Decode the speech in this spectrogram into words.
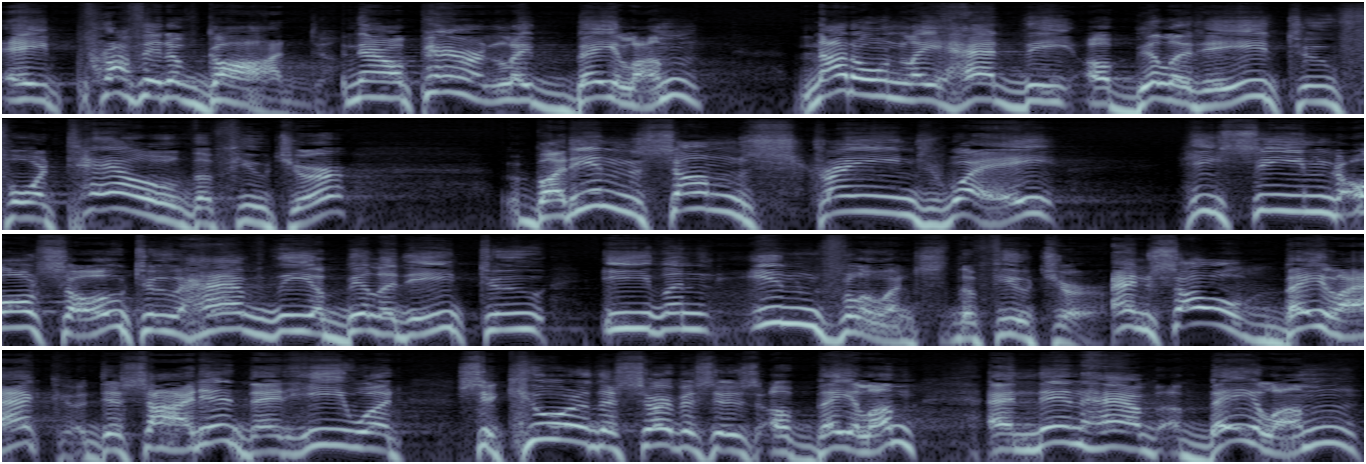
a prophet of God. Now, apparently, Balaam not only had the ability to foretell the future, but in some strange way, he seemed also to have the ability to even influence the future. And so Balak decided that he would secure the services of Balaam and then have Balaam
